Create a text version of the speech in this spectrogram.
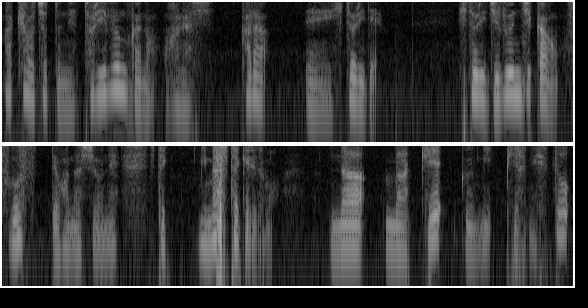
まあ、今日はちょっとね鳥文化のお話から、えー、一人で一人自分時間を過ごすってお話をねしてみましたけれどもな負け組ピアニスト、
